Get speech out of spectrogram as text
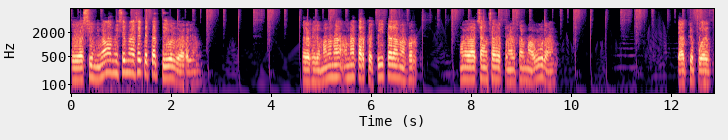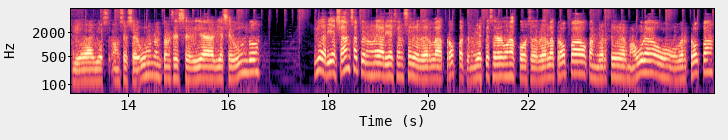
Pero si no, a mí se me hace que está activo el verga. Pero si le mando una, una carpetita, a lo mejor no le da chance de ponerse armadura. Ya que pues lleva 10, 11 segundos, entonces sería 10 segundos le daría chance, pero no le daría chance de ver la tropa. Tendría que hacer alguna cosa, ver la tropa o cambiarse de armadura o ver tropa.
